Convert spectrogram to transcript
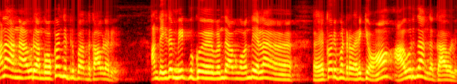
ஆனால் அந்த அவர் அங்கே உட்காந்துட்டு இருப்பார் அந்த காவலர். அந்த இதை மீட்புக்கு வந்து அவங்க வந்து எல்லாம் ரெக்கவரி பண்ணுற வரைக்கும் அவர் தான் அங்கே காவல்.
